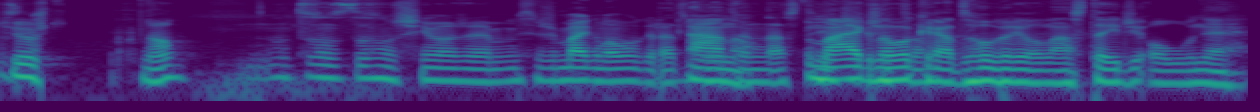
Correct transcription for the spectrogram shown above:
Či už, no. No to som, to som všimol, že myslím, že Mike Novogratz Áno, ten na stage. Mike Novogratz to... hovoril na stage o Lune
